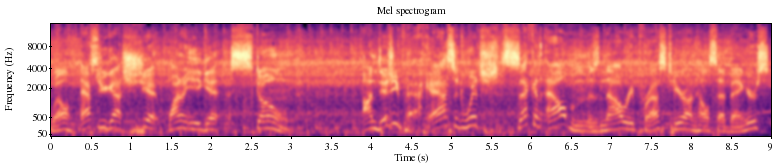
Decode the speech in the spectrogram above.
Well, after you got shit, why don't you get stoned? On Digipack, Acid Witch second album is now repressed here on Hell's Headbangers,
